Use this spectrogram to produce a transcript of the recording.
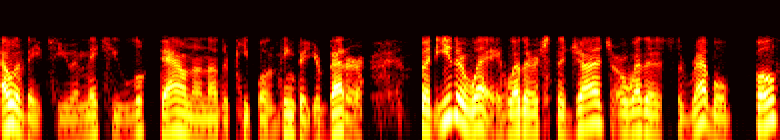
elevates you and makes you look down on other people and think that you're better. But either way, whether it's the judge or whether it's the rebel, both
